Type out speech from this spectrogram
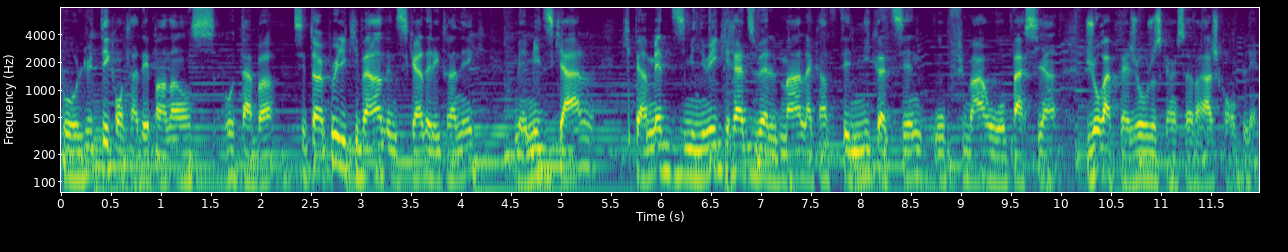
pour lutter contre la dépendance au tabac. C'est un peu l'équivalent d'une cigarette électronique, mais médicale, qui permet de diminuer graduellement la quantité de nicotine aux fumeurs ou aux patients, jour après jour, jusqu'à un sevrage complet.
